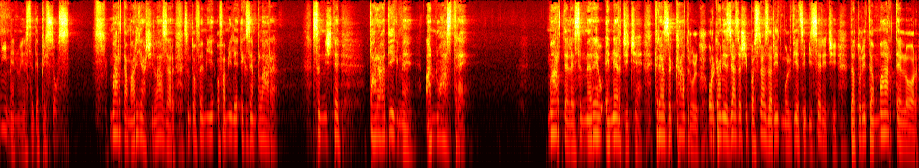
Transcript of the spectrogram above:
Nimeni nu este deprisos. Marta, Maria și Lazar sunt o familie, o familie exemplară. Sunt niște paradigme a noastre. Martele sunt mereu energice, creează cadrul, organizează și păstrează ritmul vieții bisericii. Datorită martelor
